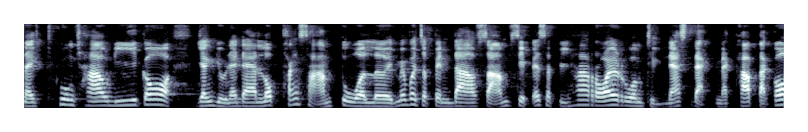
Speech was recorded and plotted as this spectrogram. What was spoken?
ในช่วงเช้านี้ก็ยังอยู่ในแดนลบทั้ง 3 ตัวเลย ไม่ว่าจะเป็นดาว 30 S&P 500 รวมถึง NASDAQ นะครับแต่ก็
